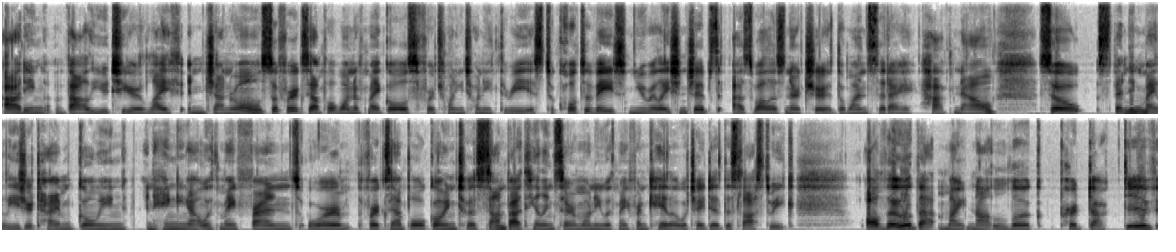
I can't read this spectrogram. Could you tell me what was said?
adding value to your life in general. So, for example, one of my goals for 2023 is to cultivate new relationships as well as nurture the ones that I have now. So, spending my leisure time going and hanging out with my friends, or for example, going to a sound bath healing ceremony with my friend Kayla, which I did this last week although that might not look productive,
